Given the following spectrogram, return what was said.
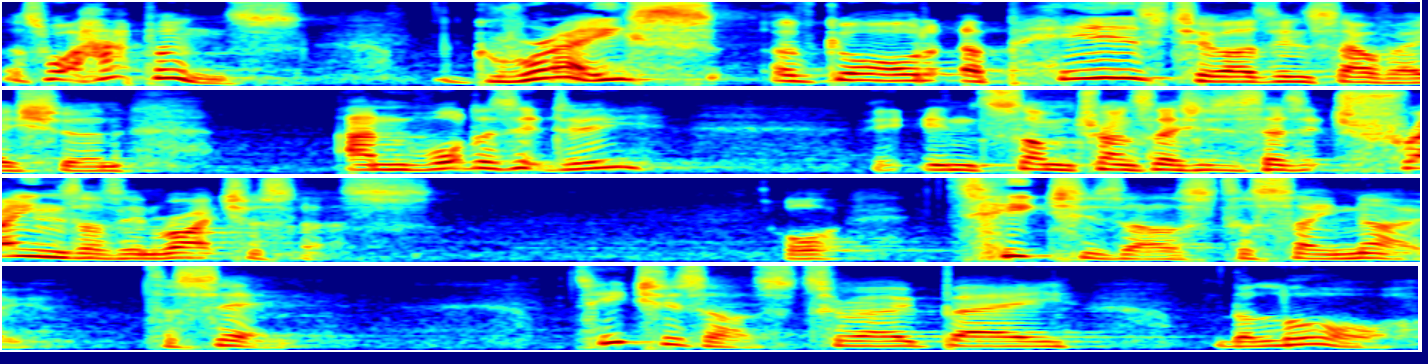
That's what happens. Grace of God appears to us in salvation and what does it do? In some translations, it says it trains us in righteousness or teaches us to say no to sin, teaches us to obey the law.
